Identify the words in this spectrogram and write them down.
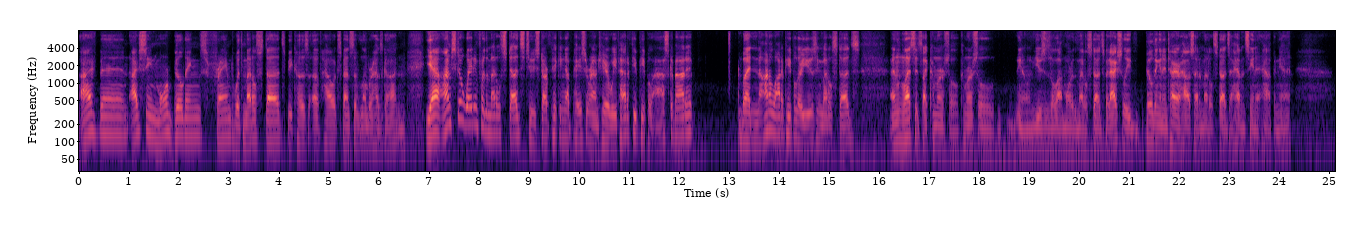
I've been I've seen more buildings framed with metal studs because of how expensive lumber has gotten. Yeah, I'm still waiting for the metal studs to start picking up pace around here. We've had a few people ask about it. but not a lot of people are using metal studs unless it's like commercial commercial you know uses a lot more of the metal studs but actually building an entire house out of metal studs i haven't seen it happen yet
